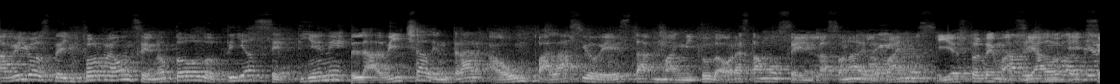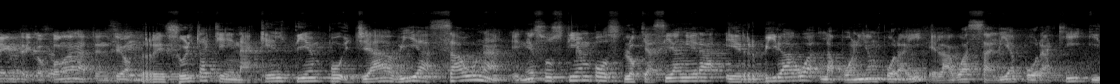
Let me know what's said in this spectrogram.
Amigos de Informe 11, no todos los días se tiene la dicha de entrar a un palacio de esta magnitud. Ahora estamos en la zona de los baños y esto es demasiado excéntrico, pongan atención. Resulta que en aquel tiempo ya había sauna. En esos tiempos lo que hacían era hervir agua, la ponían por ahí, el agua salía por aquí y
